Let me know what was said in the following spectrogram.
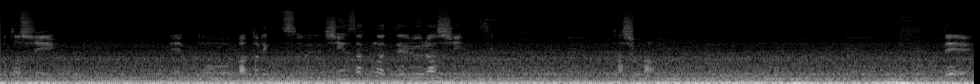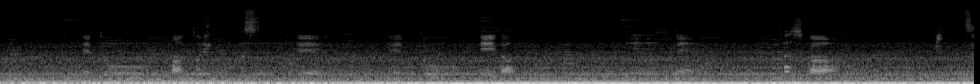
今年えっ、と「マトリックス」の、ね、新作が出るらしいんですよ。確か。でえっ、と「マトリックス」ってえっ、と映画。えっ、とね確か3つ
